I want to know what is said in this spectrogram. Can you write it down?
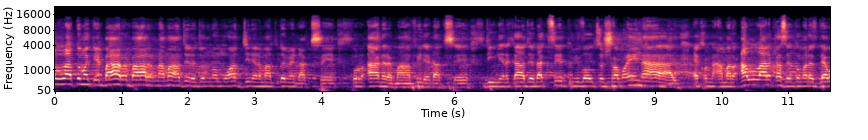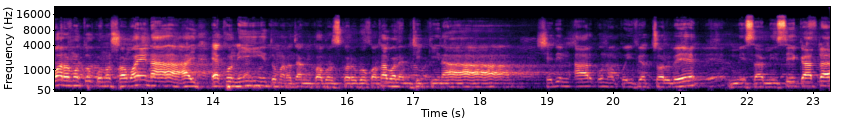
আল্লাহ তোমাকে বারবার নামাজের জন্য মুয়াজ্জিনের মাধ্যমে ডাকছে, কোরআনের মাহফিলে ডাকছে, দিনের কাজে ডাকছে। তুমি বলছো, সময় নাই। এখন আমার আল্লাহর কাছে তোমার দেওয়ার মতো কোনো সময় নাই। এখনই তোমার জান কবজ করব। কথা বলেন ঠিক কিনা? সেদিন আর কোনো কৈফিয়ত চলবে? মিশামিশি কাটাইলাম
